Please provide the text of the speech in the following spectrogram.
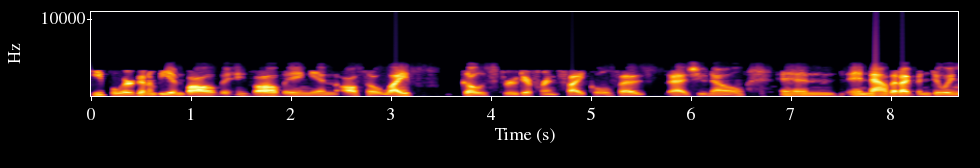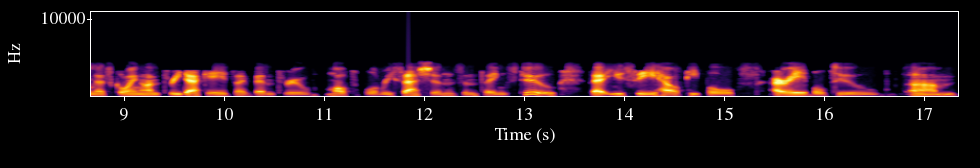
people are going to be involved evolving and also life goes through different cycles as as you know. And and now that I've been doing this going on 3 decades I've been through multiple recessions and things too that you see how people are able to um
